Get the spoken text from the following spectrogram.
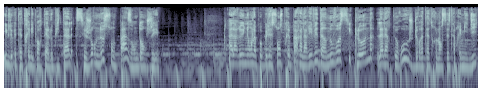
Il devait être héliporté à l'hôpital. Ses jours ne sont pas en danger. À la Réunion, la population se prépare à l'arrivée d'un nouveau cyclone. L'alerte rouge devrait être lancée cet après-midi.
